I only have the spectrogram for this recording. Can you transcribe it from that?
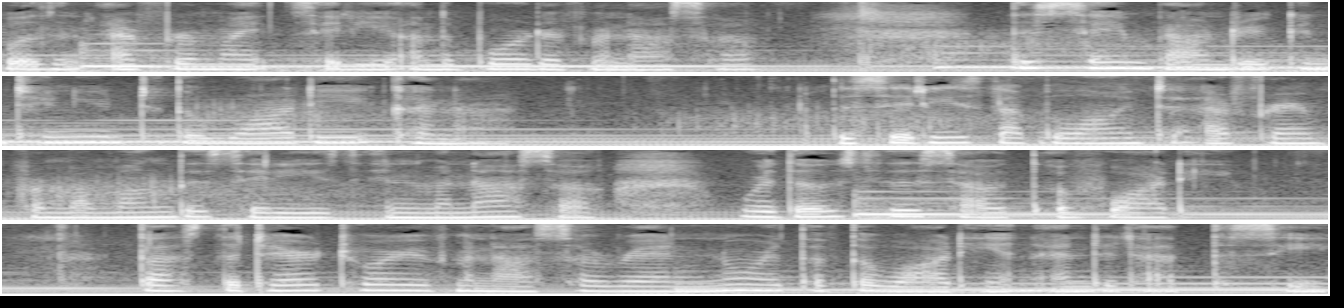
was an Ephraimite city on the border of Manasseh. This same boundary continued to the Wadi Kanah. The cities that belonged to Ephraim from among the cities in Manasseh were those to the south of Wadi. Thus, the territory of Manasseh ran north of the Wadi and ended at the sea.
